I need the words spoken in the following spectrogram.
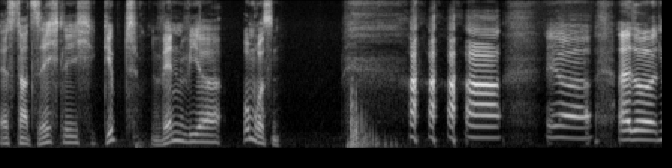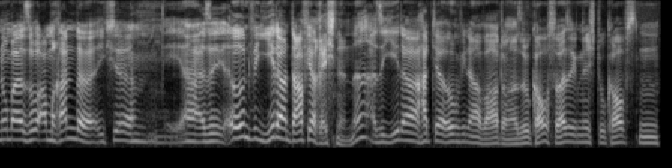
es tatsächlich gibt, wenn wir umrüsten. Ja, also nur mal so am Rande. Ich, äh, ja, also irgendwie jeder darf ja rechnen, ne? Also jeder hat ja irgendwie eine Erwartung. Also du kaufst, weiß ich nicht, du kaufst einen,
